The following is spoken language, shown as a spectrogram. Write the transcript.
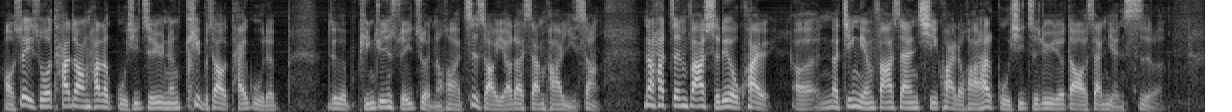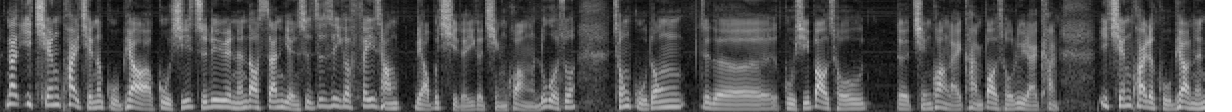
哦，所以说它让它的股息值率能 keep 到台股的这个平均水准的话，至少也要在三趴以上。那它增发十六块，呃，那今年发三七块的话，它的股息值率就到三点四了。那一千块钱的股票啊，股息值利率能到三点四，这是一个非常了不起的一个情况。如果说从股东这个股息报酬的情况来看，报酬率来看，一千块的股票能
